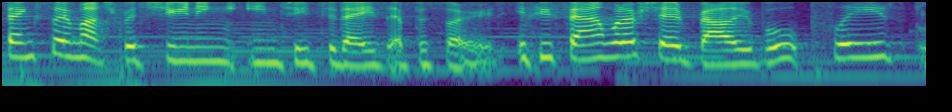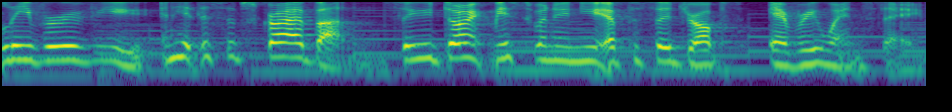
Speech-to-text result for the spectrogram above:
Thanks so much for tuning into today's episode. If you found what I've shared valuable, please leave a review and hit the subscribe button so you don't miss when a new episode drops every Wednesday.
